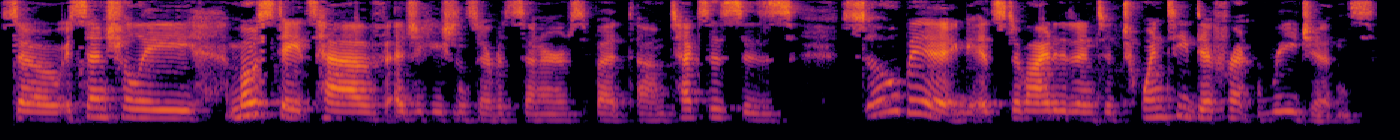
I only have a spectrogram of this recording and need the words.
So essentially, most states have education service centers, but um, Texas is so big, it's divided into 20 different regions.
